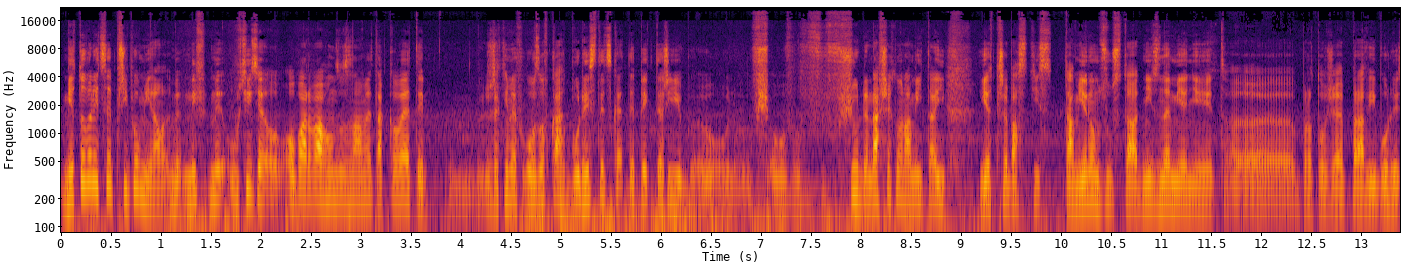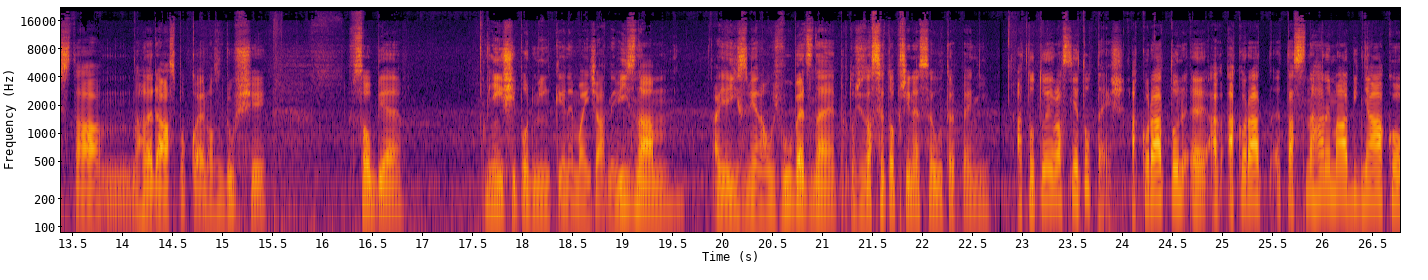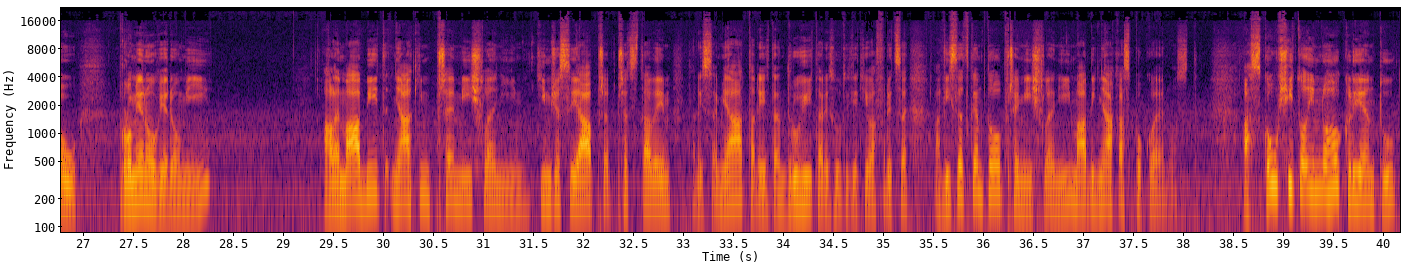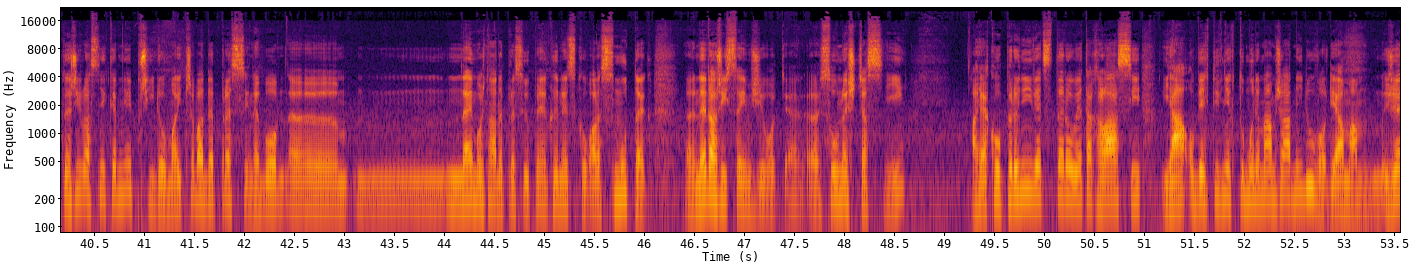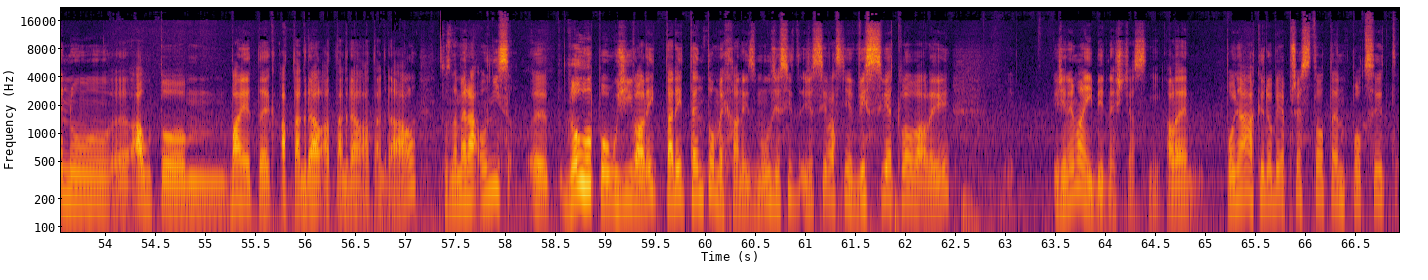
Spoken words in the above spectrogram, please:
Mě to velice připomíná. My, my určitě oba dva Honzo známe takové ty, řekněme v úvozovkách buddhistické typy, kteří všude na všechno namítají, je třeba tam jenom zůstat, nic neměnit, eh, protože pravý buddhista hledá spokojenost v duši, v sobě, vnější podmínky nemají žádný význam, a jejich změna už vůbec ne, protože zase to přinese utrpení. A toto je vlastně to tež. Akorát, to, eh, akorát ta snaha nemá být nějakou proměnou vědomí, ale má být nějakým přemýšlením. Tím, že si já představím, tady jsem já, tady je ten druhý, tady jsou ty děti v Africe a výsledkem toho přemýšlení má být nějaká spokojenost. A zkouší to i mnoho klientů, kteří vlastně ke mně přijdou, mají třeba depresi, nebo e, ne možná depresi úplně klinickou, ale smutek, e, nedaří se jim v životě, jsou nešťastní a jako první věc, kterou je tak hlásí, já objektivně k tomu nemám žádný důvod. Já mám ženu, e, auto, majetek a tak dál a tak dál a tak dál. To znamená, oni e, dlouho používali tady tento mechanismus, že si, že si vlastně vysvětlovali, že nemají být nešťastní, ale po nějaké době přesto ten pocit e,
